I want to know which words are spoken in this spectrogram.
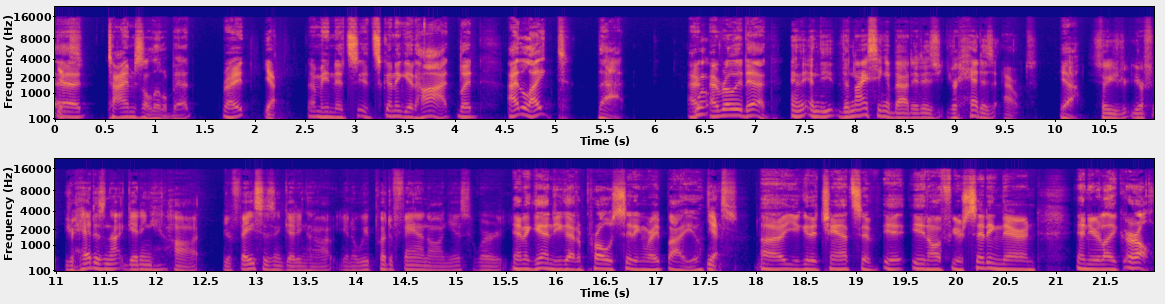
yes. at times a little bit, right? Yeah. I mean it's it's going to get hot, but I liked that. I, well, I really did. And, and the, the nice thing about it is your head is out. Yeah. So your, your your head is not getting hot. Your face isn't getting hot. You know, we put a fan on you so where. And again, you got a pro sitting right by you. Yes. Uh, you get a chance if you know if you're sitting there and and you're like Earl,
